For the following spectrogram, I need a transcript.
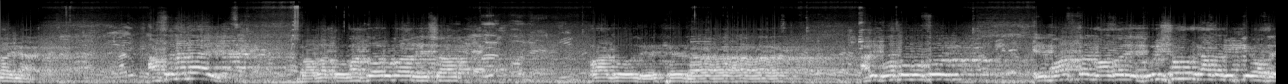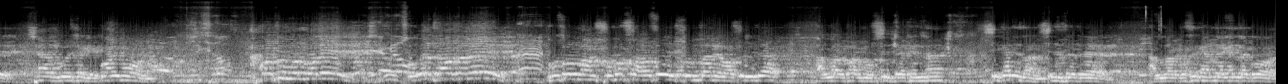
যায় না? আছে না নাই? বাবা তোমার দরবারে সব পাগলের খেলা। আরে গত বছর এই মহাস্তান বাজারে দুই সমন গাঁজা বিক্রি হচ্ছে শেষ বৈশাখে। কয় মন? কত মন যাবে মুসলমান সমস্যা আছে অসুবিধা। আল্লাহর ঘর মসজিদ দেখেন না। সেখানে যান দেন। আল্লাহর কাছে কর।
